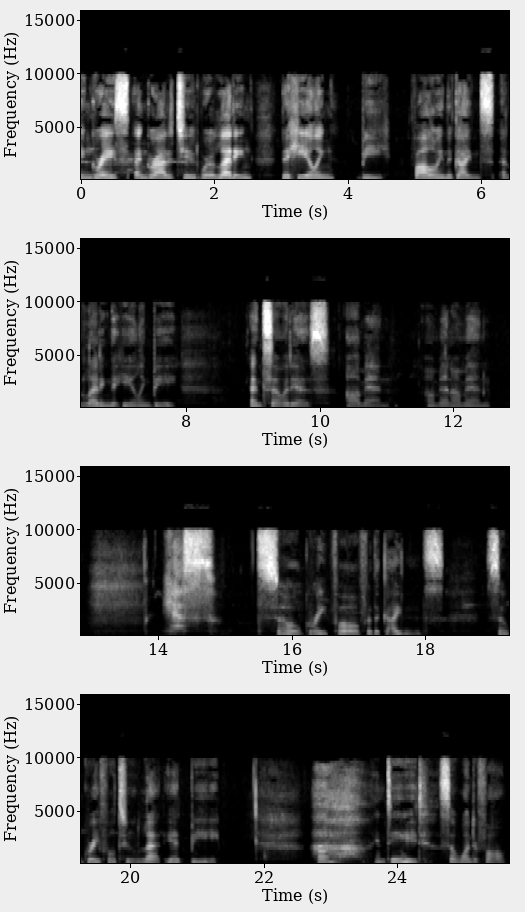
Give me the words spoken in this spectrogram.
In grace and gratitude, we're letting the healing be, following the guidance and letting the healing be. And so it is. Amen. Amen. Amen. Yes. So grateful for the guidance. So grateful to let it be. Ah, indeed. So wonderful.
